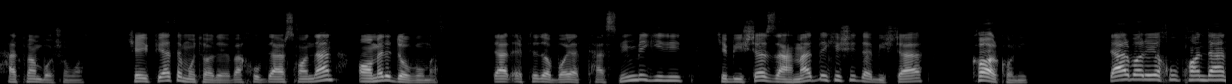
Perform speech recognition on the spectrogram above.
حتما با شماست. کیفیت مطالعه و خوب درس خواندن عامل دوم است. در ابتدا باید تصمیم بگیرید که بیشتر زحمت بکشید و بیشتر کار کنید. درباره خوب خواندن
